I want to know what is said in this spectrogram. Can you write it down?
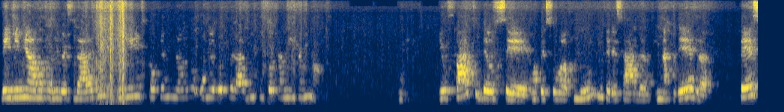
vendi minha alma para a universidade e estou terminando o meu doutorado em comportamento animal. E o fato de eu ser uma pessoa muito interessada em natureza fez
